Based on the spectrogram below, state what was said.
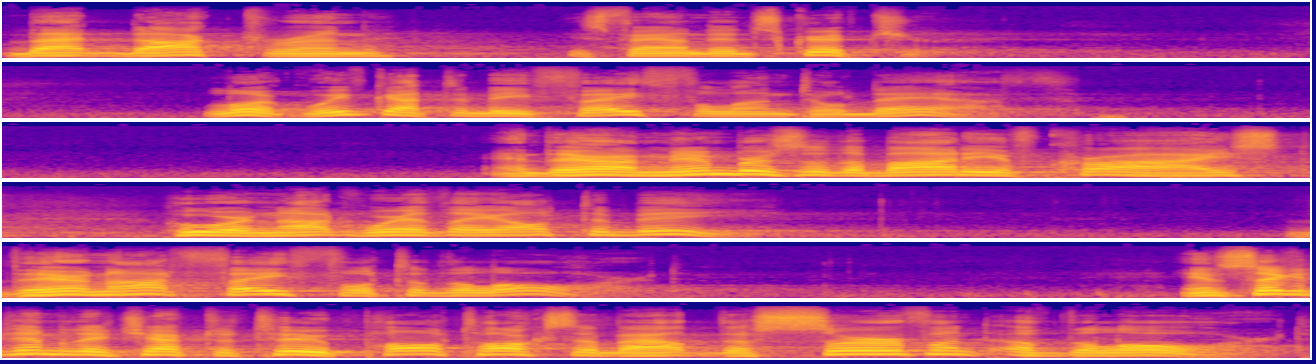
that doctrine is found in Scripture. Look, we've got to be faithful until death. And there are members of the body of Christ who are not where they ought to be. They're not faithful to the Lord. In 2 Timothy chapter 2, Paul talks about the servant of the Lord.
